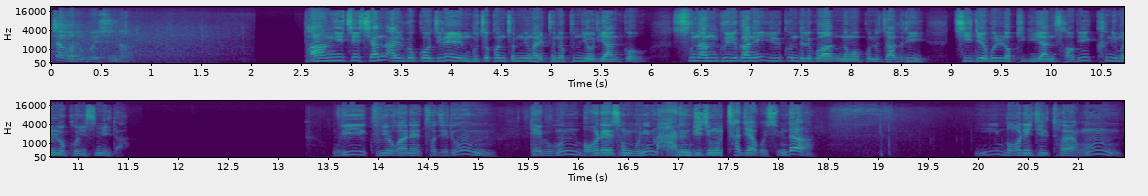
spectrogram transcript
짜고두고 있습니다. 당이 제시한 알곡고지를 무조건 점령할 드높은 요리 안고 순환구역 안의 일꾼들과 농업근로자들이 지력을 높이기 위한 사업이 큰 힘을 놓고 있습니다. 우리 구역 안의 터질은 대부분 머레 성분이 많은 비중을 차지하고 있습니다. 이 머레질 토양은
